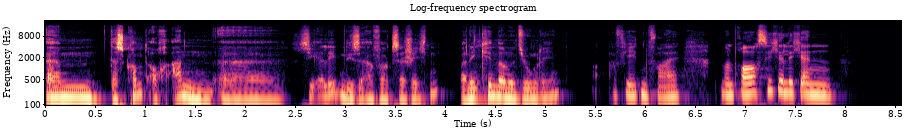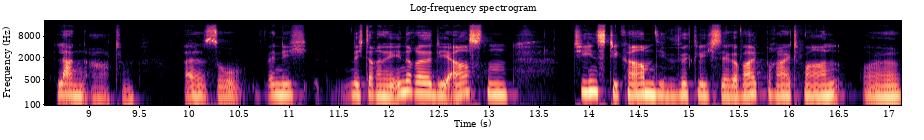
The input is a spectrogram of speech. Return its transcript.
ähm, das kommt auch an. Äh, Sie erleben diese Erfolgsgeschichten bei den Kindern und Jugendlichen? auf jeden Fall. Man braucht sicherlich einen langen Atem. Also wenn ich mich daran erinnere, die ersten Teens, die kamen, die wirklich sehr gewaltbereit waren, äh,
